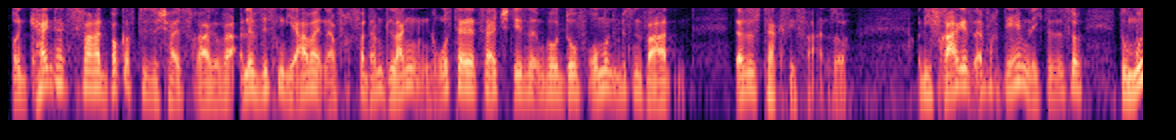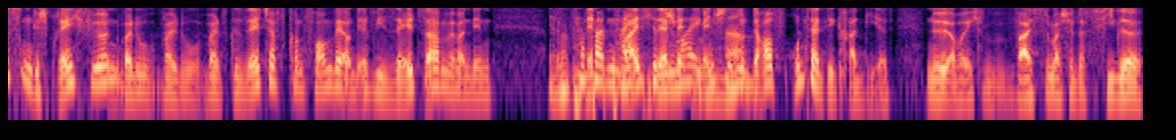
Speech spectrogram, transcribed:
Und kein Taxifahrer hat Bock auf diese Scheißfrage, weil alle wissen, die arbeiten einfach verdammt lang. Ein Großteil der Zeit stehen sie irgendwo doof rum und müssen warten. Das ist Taxifahren so. Und die Frage ist einfach dämlich. Das ist so, du musst ein Gespräch führen, weil du, weil du, weil es gesellschaftskonform wäre und irgendwie seltsam, wenn man den ja, sonst hast du halt netten, meist peinliches sehr netten Menschen ne? so darauf runterdegradiert. Nö, aber ich weiß zum Beispiel, dass viele,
